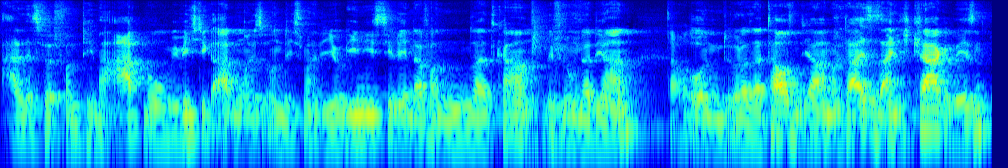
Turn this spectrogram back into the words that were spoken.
alles wird von Thema Atmung, wie wichtig Atmung ist und ich meine, die Yoginis, die reden davon seit kam, wie viele hundert Jahren und, oder seit tausend Jahren und da ist es eigentlich klar gewesen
